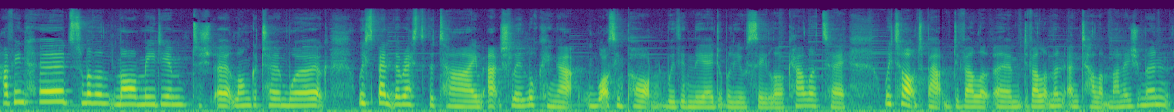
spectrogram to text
having heard some of the more medium to uh, longer term work, we spent the rest of the time actually looking at what's important within the AWC locality. We talked about develop, um, development and talent management.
